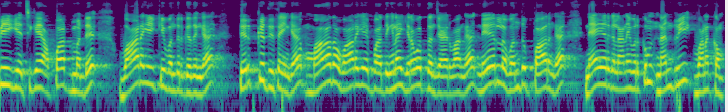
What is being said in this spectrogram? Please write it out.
பிஹெச்கே அப்பார்ட்மெண்ட்டு வாடகைக்கு வந்திருக்குதுங்க. தெற்கு திசைங்க. மாத வாடகை பார்த்தீங்கன்னா இருபத்தஞ்சாயிரம் ரூபாங்க. நேரில் வந்து பாருங்கள் நேயர்கள் அனைவருக்கும் நன்றி வணக்கம்.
